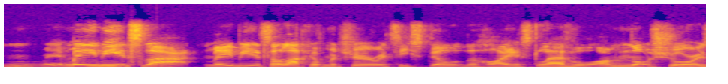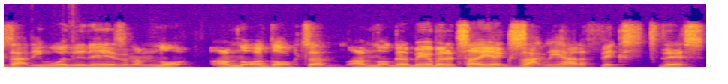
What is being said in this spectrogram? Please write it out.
maybe it's that. Maybe it's a lack of maturity still at the highest level. I'm not sure exactly what it is, and I'm not. I'm not a doctor. I'm not going to be able to tell you exactly how to fix this,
